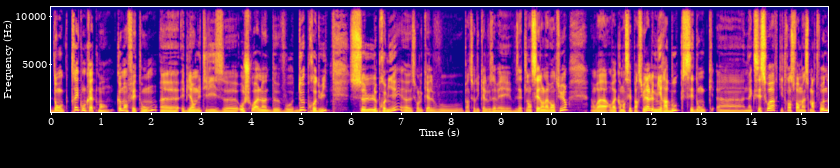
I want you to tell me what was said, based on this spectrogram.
Donc très concrètement, comment fait-on Eh bien, on utilise au choix l'un de vos deux produits. le premier, sur lequel vous, à partir duquel vous avez, vous êtes lancé dans l'aventure. On va, on va commencer par celui-là. Le Mirabook, c'est donc un accessoire qui transforme un smartphone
